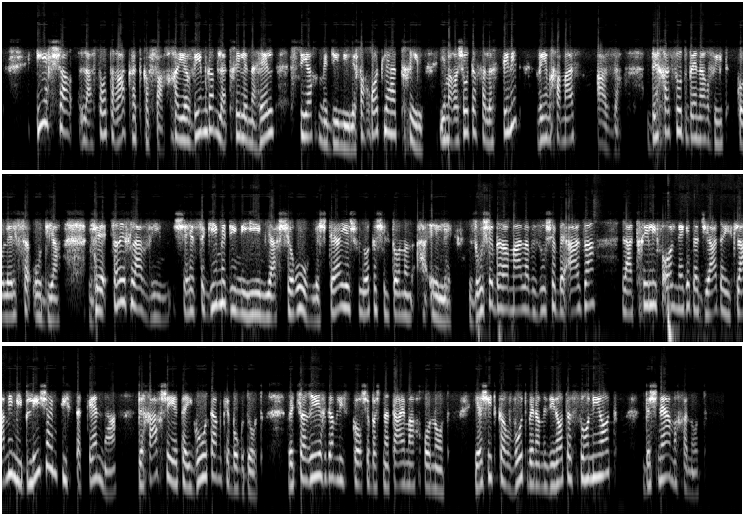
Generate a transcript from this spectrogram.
אי אפשר לעשות רק התקפה. חייבים גם להתחיל לנהל שיח מדיני, לפחות להתחיל עם הרשות הפלסטינית ועם חמאס עזה, בחסות בין ערבית, כולל סעודיה. וצריך להבין שהישגים מדיניים יאפשרו לשתי הישויות השלטון האלה, זו שברמאללה וזו שבעזה, להתחיל לפעול נגד הג'יהאד האיסלאמי מבלי שהן תסתכנה בכך שיתייגו אותם כבוגדות. וצריך גם לזכור שבשנתיים האחרונות יש התקרבות בין המדינות הסוניות בשני המחנות.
